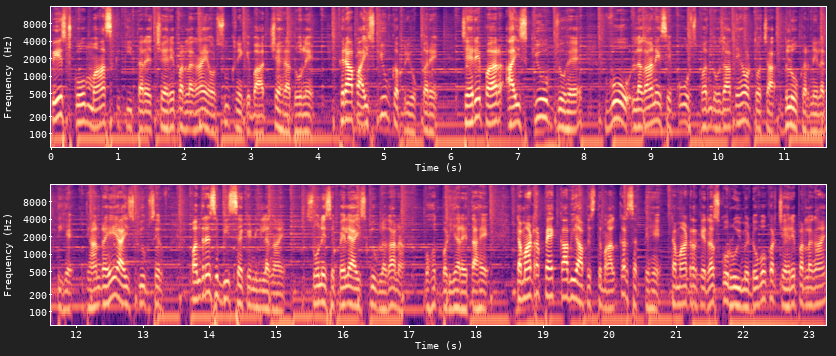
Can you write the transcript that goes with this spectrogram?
पेस्ट को मास्क की तरह चेहरे पर लगाएँ और सूखने के बाद चेहरा धो लें। फिर आप आइस क्यूब का प्रयोग करें। चेहरे पर आइस क्यूब जो है वो लगाने से पोर्स बंद हो जाते हैं और त्वचा ग्लो करने लगती है। ध्यान रहे आइस क्यूब सिर्फ़ 15 से 20 सेकंड ही लगाएँ। सोने से पहले आइस क्यूब लगाना बहुत बढ़िया रहता है। टमाटर पैक का भी आप इस्तेमाल कर सकते हैं। टमाटर के रस को रुई में डुबोकर चेहरे पर लगाएँ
